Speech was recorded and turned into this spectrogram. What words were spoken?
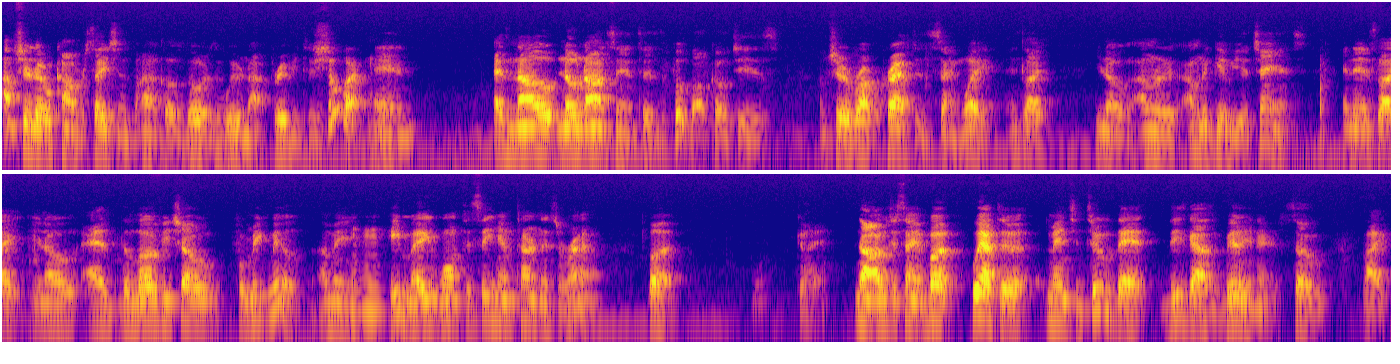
I'm sure there were conversations behind closed doors that we were not privy to. Sure. And as no no nonsense as the football coach is, I'm sure Robert Kraft is the same way. It's like, you know, I'm gonna I'm gonna give you a chance, and then it's like, you know, as the love he showed for Meek Mill. I mean, Mhm. he may want to see him turn this around, but Go ahead. no, I was just saying, but we have to mention too that these guys are billionaires. So, like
